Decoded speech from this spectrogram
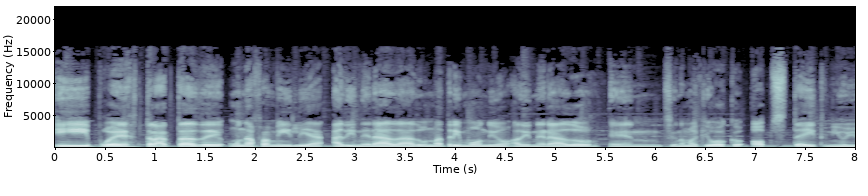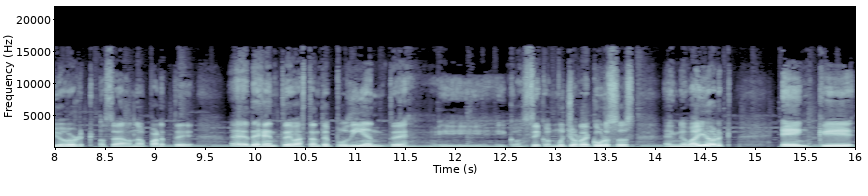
y pues trata de una familia adinerada, de un matrimonio adinerado en, si no me equivoco, Upstate New York, o sea, una parte eh, de gente bastante pudiente y, con, sí, con muchos recursos en Nueva York, en que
